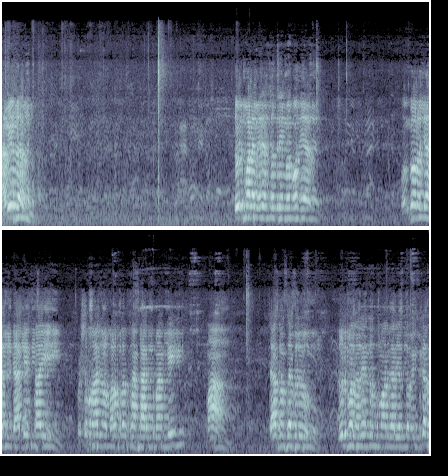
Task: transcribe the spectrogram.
నవీన్ గారు. దూలిపాల వీరేశ్వరి మెమోరియల్. ఒంగోలు జాతి జాతీయ స్థాయి వృషభరాజుల బల ప్రదర్శన కార్యక్రమానికి మా శాసనసభ్యులు దూలిపాల నరేంద్ర కుమార్ గారి యొక్క వ్యక్తిగత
